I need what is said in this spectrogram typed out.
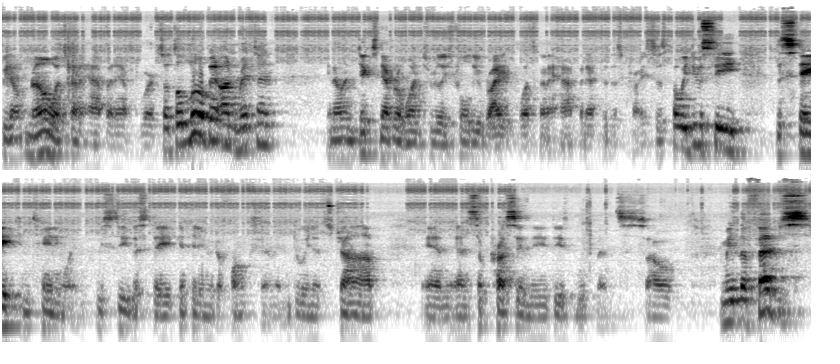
We don't know what's going to happen afterwards. So it's a little bit unwritten, you know, and Dick's never one to really fully write what's going to happen after this crisis. But we do see the state continuing. We see the state continuing to function and doing its job and, and suppressing the, these movements. So, I mean, the Phelps,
